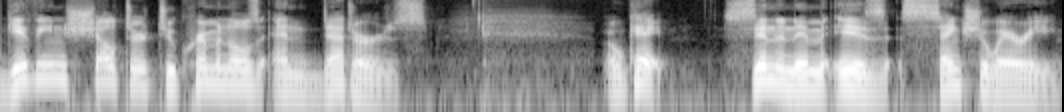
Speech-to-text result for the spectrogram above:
giving shelter to criminals and debtors. Okay, synonym is sanctuary.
